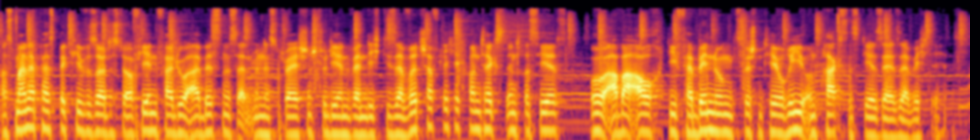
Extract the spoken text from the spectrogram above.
Aus meiner Perspektive solltest du auf jeden Fall Dual Business Administration studieren, wenn dich dieser wirtschaftliche Kontext interessiert, aber auch die Verbindung zwischen Theorie und Praxis dir sehr, sehr wichtig ist.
